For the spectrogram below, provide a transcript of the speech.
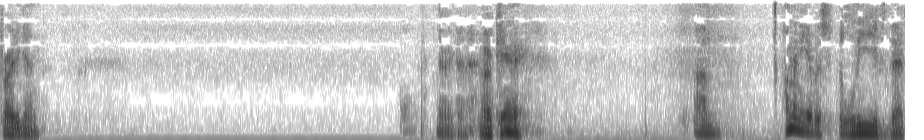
Try it again. There we go. Okay. Um, how many of us believe that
